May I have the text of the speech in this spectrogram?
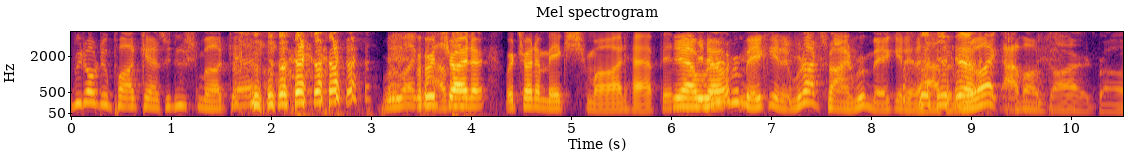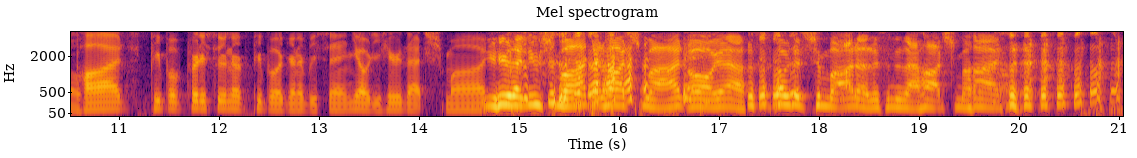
we don't do podcasts, we do schmodcasts. we're like we're trying to we're trying to make schmod happen. Yeah, you we're, know? we're making it. We're not trying. We're making it happen. Yeah. We're like avant garde, bro. pods. People pretty soon are, people are gonna be saying, "Yo, do you hear that schmod?" You hear that new schmod, that hot schmod? Oh yeah, I was at Shimada listening to that hot schmod.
